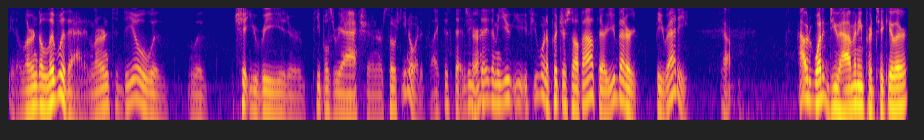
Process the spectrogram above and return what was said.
you know learn to live with that and learn to deal with with shit you read or people's reaction or social you know what it's like this day, these days i mean you, you if you want to put yourself out there you better be ready Yeah. How? What do you have any particular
